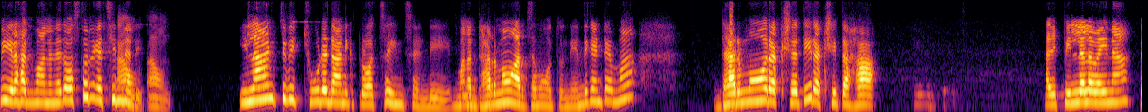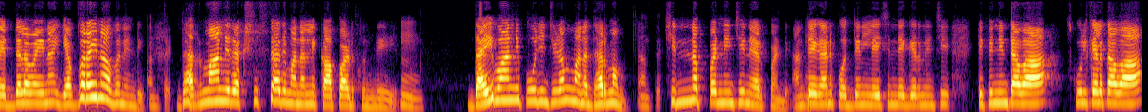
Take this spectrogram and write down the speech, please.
వీర హనుమాన్ అనేది వస్తుంది కదా చిన్నది. అవును. ఇలాంటివి చూడడానికి ప్రోత్సహించండి. మన. ధర్మం అర్థమవుతుంది. ఎందుకంటే అమ్మా ధర్మో రక్షతి రక్షిత. అది పిల్లలవైనా పెద్దలవైనా ఎవరైనా అవ్వనండి. అంతే. ధర్మాన్ని రక్షిస్తే అది మనల్ని కాపాడుతుంది. దైవాన్ని పూజించడం మన ధర్మం. అంతే. చిన్నప్పటి నుంచి నేర్పండి. అంతేగాని పొద్దున్న లేచిన దగ్గర నుంచి టిఫిన్ తింటావా స్కూల్కి వెళ్తావా?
